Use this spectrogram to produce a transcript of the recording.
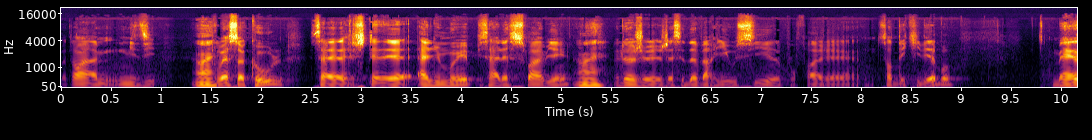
mettons, à midi. Je trouvais ça cool. Ça- J'étais allumé, puis ça allait super bien. Là, je- j'essaie de varier aussi euh, pour faire euh, une sorte d'équilibre. Mais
